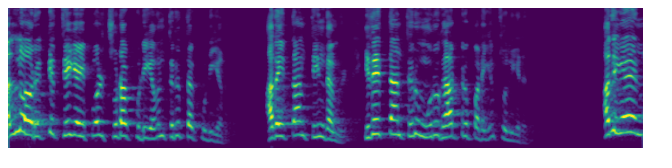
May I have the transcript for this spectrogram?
அல்லோருக்கு தீயை போல் சுடக்கூடியவன் திருத்தக்கூடியவன். அதைத்தான் தீந்தமிழ் இதைத்தான் திருமுருகாற்றுப்படையும் சொல்கிறது. அது ஏன்?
